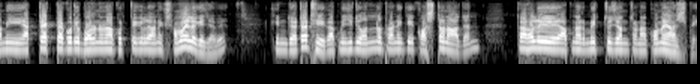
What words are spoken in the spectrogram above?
আমি একটা একটা করে বর্ণনা করতে গেলে অনেক সময় লেগে যাবে। কিন্তু এটা ঠিক, আপনি যদি অন্য প্রাণীকে কষ্ট না দেন, তাহলে আপনার মৃত্যু যন্ত্রণা কমে আসবে।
